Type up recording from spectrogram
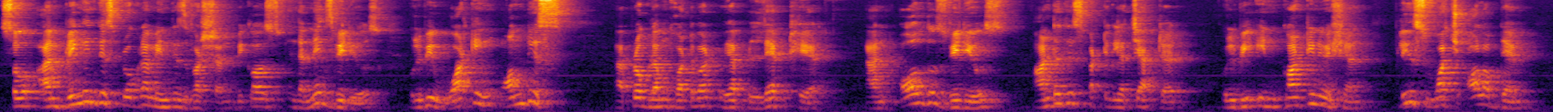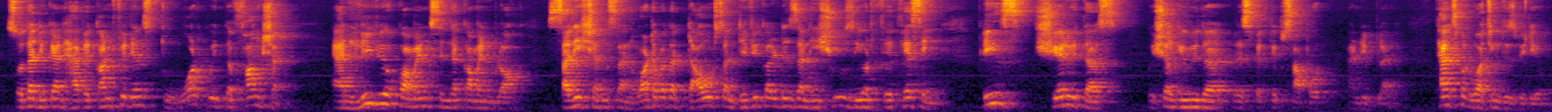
So I'm bringing this program in this version because in the next videos we'll be working on this uh, program whatever we have left here. And all those videos under this particular chapter will be in continuation. Please watch all of them so that you can have a confidence to work with the function and leave your comments in the comment block, suggestions and whatever the doubts and difficulties and issues you are facing, please share with us. We shall give you the respective support and reply. Thanks for watching this video.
